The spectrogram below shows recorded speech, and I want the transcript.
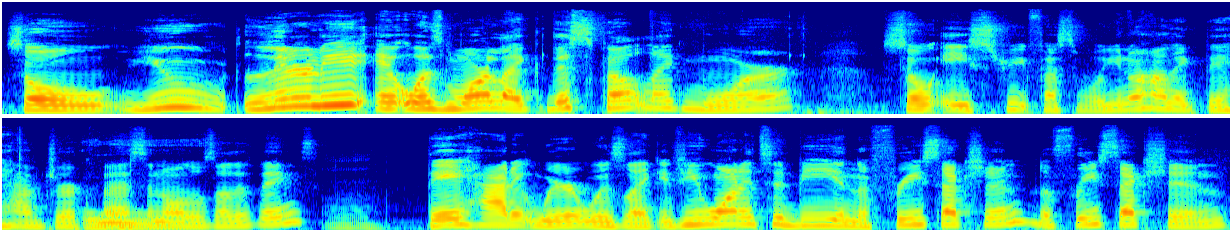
So you literally, it was more like this felt like more so a street festival. You know how like they have jerk fest and all those other things. Mm. They had it where it was like if you wanted to be in the free section, the free section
